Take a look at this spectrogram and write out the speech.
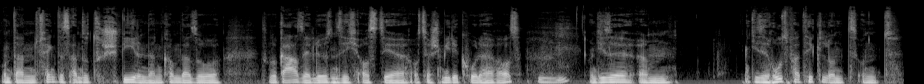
und dann fängt es an so zu schwielen. Dann kommen da so, so Gase, lösen sich aus der, aus der Schmiedekohle heraus. Mhm. Und diese, ähm, diese Rußpartikel und, und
